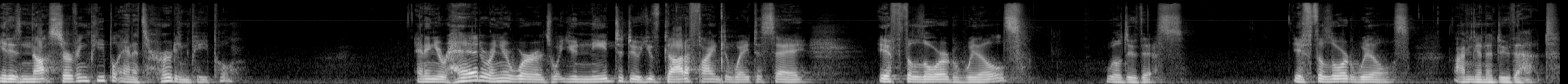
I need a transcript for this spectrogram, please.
it is not serving people and it's hurting people. And in your head or in your words, what you need to do, you've got to find a way to say, if the Lord wills, we'll do this. If the Lord wills, I'm going to do that.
